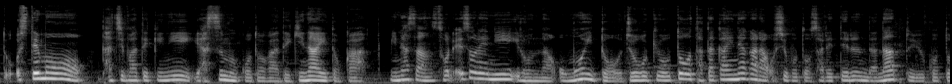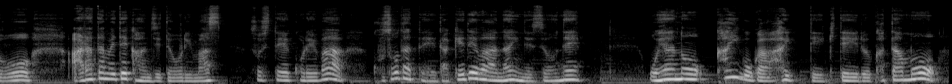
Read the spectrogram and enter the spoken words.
どうしても立場的に休むことができないとか皆さんそれぞれにいろんな思いと状況と戦いながらお仕事をされてるんだなということを改めて感じております。そしてこれは子育てだけではないんですよね。親の介護が入ってきている方も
